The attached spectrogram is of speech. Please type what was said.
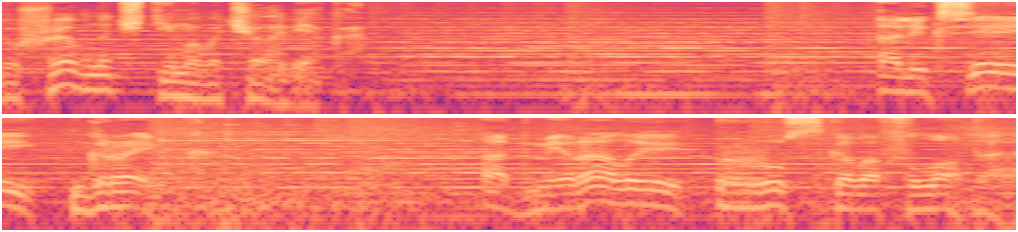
душевно чтимого человека. Алексей Грейк Адмиралы русского флота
